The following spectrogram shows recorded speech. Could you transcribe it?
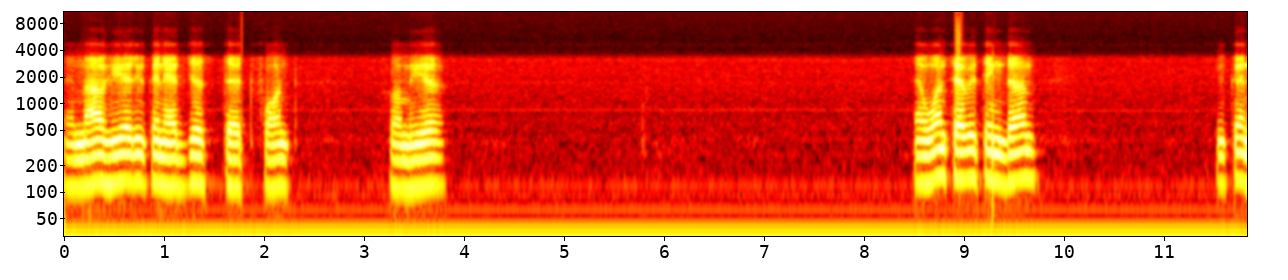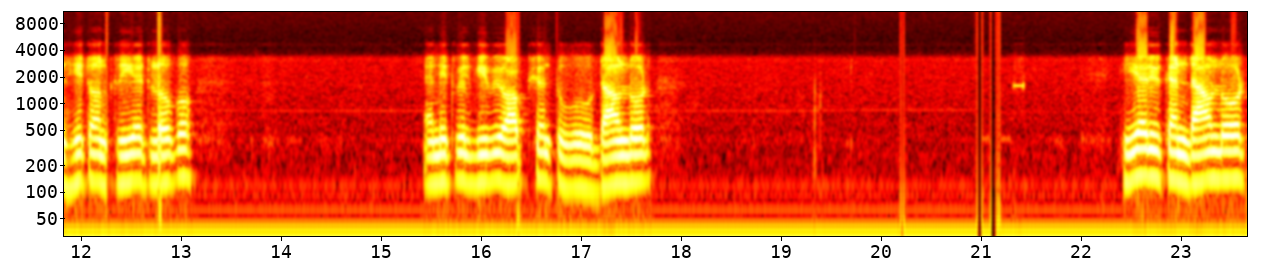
and now here you can adjust that font from here. And once everything done you can hit on create logo and it will give you option to download here you can download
